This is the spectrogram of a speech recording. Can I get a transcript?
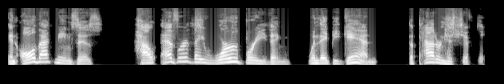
And all that means is, however they were breathing when they began, the pattern has shifted.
